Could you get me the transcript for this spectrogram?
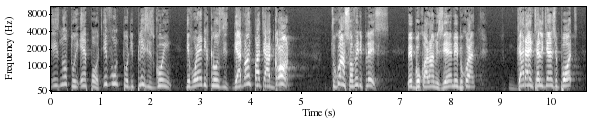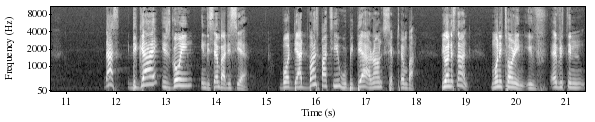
It's not to the airport, even to the place he's going. They've already closed it. The advance party had gone to go and survey the place. Maybe Boko Haram is here. Maybe Boko Haram. Gather intelligence report. That's the guy is going in December this year, but the advance party will be there around September. You understand? Monitoring if everything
